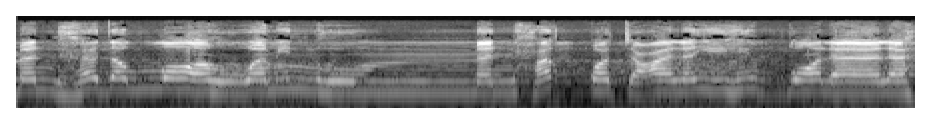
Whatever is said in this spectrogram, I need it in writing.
من هدى الله ومنهم من حقت عليه الضلالة.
